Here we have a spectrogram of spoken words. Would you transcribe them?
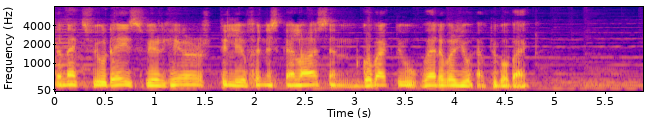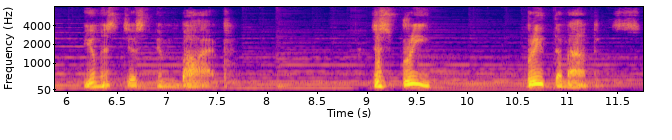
The next few days we're here till you finish Kailash and go back to wherever you have to go back. You must just imbibe. Just breathe, breathe the mountains.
